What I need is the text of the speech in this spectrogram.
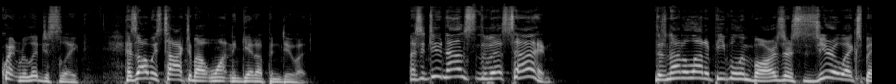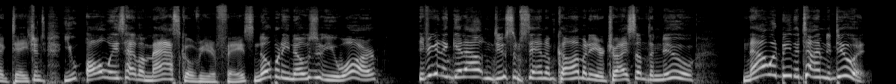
quite religiously has always talked about wanting to get up and do it. I said, dude, now's the best time. There's not a lot of people in bars. There's zero expectations. You always have a mask over your face. Nobody knows who you are. If you're going to get out and do some stand up comedy or try something new, now would be the time to do it.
